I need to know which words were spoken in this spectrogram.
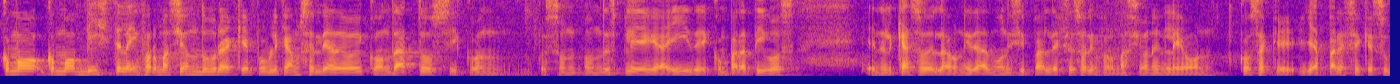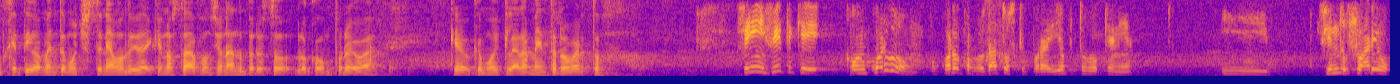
¿Cómo, ¿Cómo, viste la información dura que publicamos el día de hoy con datos y con pues, un, un despliegue ahí de comparativos en el caso de la Unidad Municipal de Acceso a la Información en León? Cosa que ya parece que subjetivamente muchos teníamos la idea de que no estaba funcionando, pero esto lo comprueba creo que muy claramente, Roberto. Sí, fíjate que concuerdo, concuerdo con los datos que por ahí obtuvo Kenia y siendo usuario,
